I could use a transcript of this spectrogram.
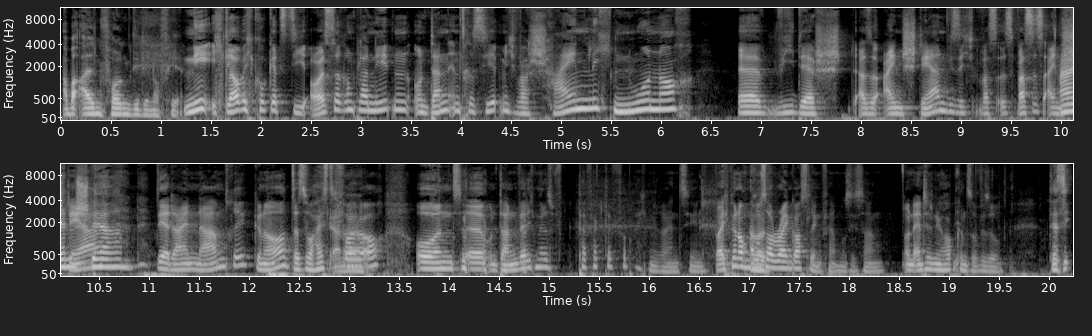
aber allen Folgen, die dir noch fehlen. Nee, ich glaube, ich gucke jetzt die äußeren Planeten und dann interessiert mich wahrscheinlich nur noch äh, wie der, also ein Stern, wie sich, was ist, was ist ein, Ein Stern, Stern. der deinen Namen trägt, genau, das so heißt Gerne. die Folge auch. Und, äh, und dann werde ich mir das perfekte Verbrechen reinziehen. Weil ich bin auch ein Aber- großer Ryan Gosling-Fan, muss ich sagen. Und Anthony Hopkins sowieso. Der sie-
